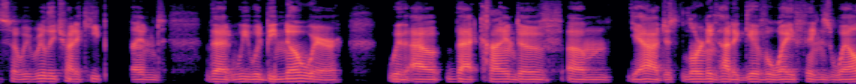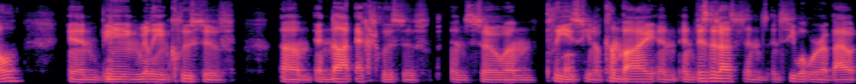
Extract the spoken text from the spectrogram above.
so we really try to keep in mind that we would be nowhere without that kind of um, yeah just learning how to give away things well and being really inclusive um, and not exclusive and so um, please you know come by and, and visit us and, and see what we're about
